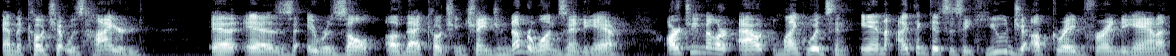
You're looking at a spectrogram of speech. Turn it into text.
and the coach that was hired as a result of that coaching change. And number one is Indiana. Archie Miller out, Mike Woodson in. I think this is a huge upgrade for Indiana.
